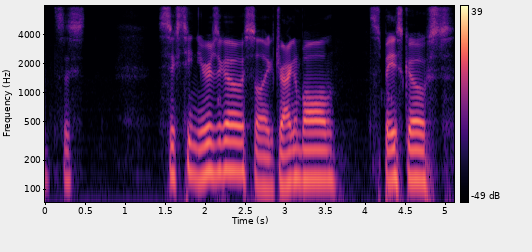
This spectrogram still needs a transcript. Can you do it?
It's just 16 years ago. So like Dragon Ball, Space Ghost,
